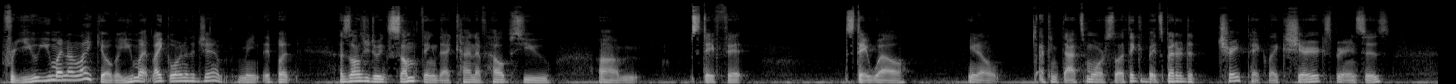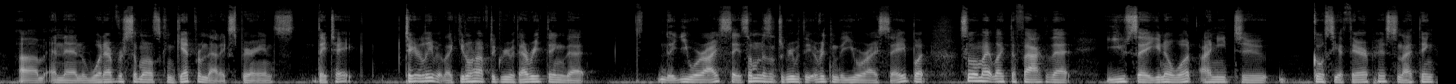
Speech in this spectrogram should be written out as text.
For you, you might not like yoga. You might like going to the gym. I mean, it, but as long as you're doing something that kind of helps you um, stay fit, stay well, you know, I think that's more. So I think it's better to cherry pick, like share your experiences, um, and then whatever someone else can get from that experience, they take. Take it or leave it. Like you don't have to agree with everything that that you or I say. Someone doesn't agree with everything that you or I say, but someone might like the fact that you say, you know what, I need to go see a therapist, and I think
